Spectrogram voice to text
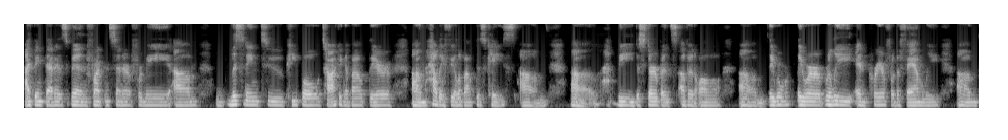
I think that has been front and center for me. Um, listening to people talking about their um, how they feel about this case, um, uh, the disturbance of it all. Um, they were they were really in prayer for the family. Um,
